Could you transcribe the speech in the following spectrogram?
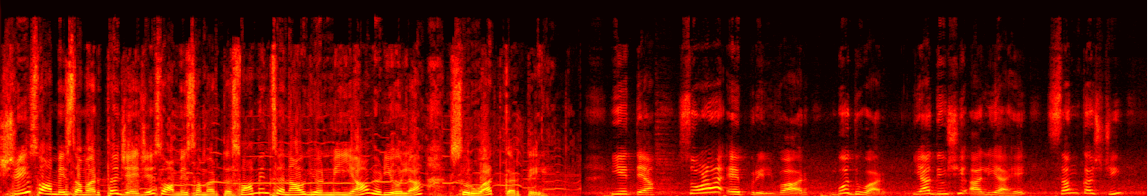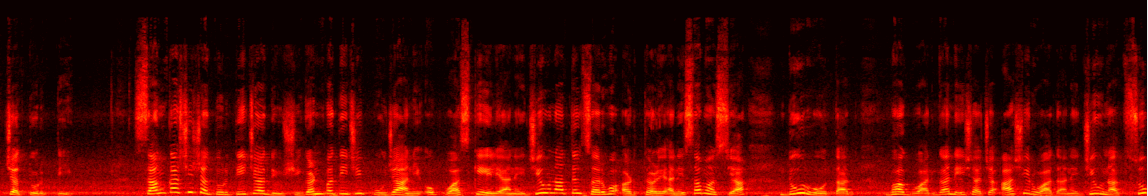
श्री स्वामी समर्थ जय जय स्वामी समर्थ. स्वामींचं नाव घेऊन मी या व्हिडिओला सुरुवात करते. येत्या सोळा एप्रिल वार बुधवार या दिवशी आली आहे संकष्टी चतुर्थी. संकष्टी चतुर्थीच्या दिवशी गणपतीची पूजा आणि उपवास केल्याने जीवनातील सर्व अडथळे आणि समस्या दूर होतात. भगवान गणेशाच्या आशीर्वादाने जीवनात सुख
